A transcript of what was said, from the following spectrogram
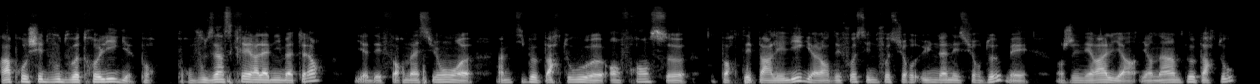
rapprochez de votre ligue pour vous inscrire à l'animateur. Il y a des formations euh, un petit peu partout euh, en France euh, portées par les ligues. Alors des fois c'est une année sur deux, mais en général il y, en a un peu partout.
